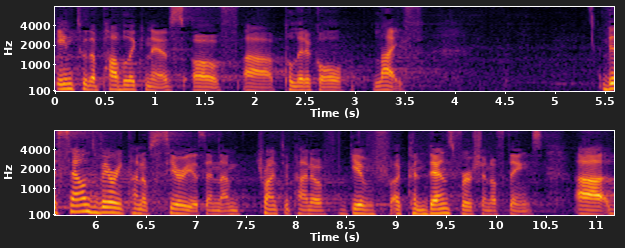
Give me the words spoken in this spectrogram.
into the publicness of uh, political life. This sounds very kind of serious, and I'm trying to kind of give a condensed version of things. Uh,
